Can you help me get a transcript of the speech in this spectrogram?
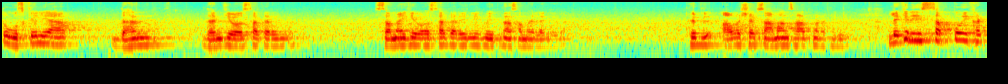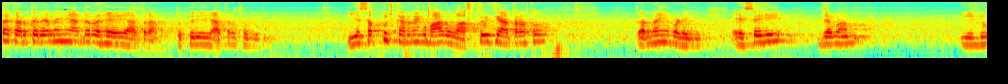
तो उसके लिए आप धन धन की व्यवस्था करेंगे, समय की व्यवस्था करेंगे कि इतना समय लगेगा। फिर आवश्यक सामान साथ में रखेंगे। लेकिन इस सबको इकट्ठा करते रहना ही अगर है यात्रा तो फिर ये यात्रा थोड़ी ना ये सब कुछ करने के बाद वास्तविक यात्रा तो करना ही पड़ेगी। ऐसे ही जब हम ये जो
